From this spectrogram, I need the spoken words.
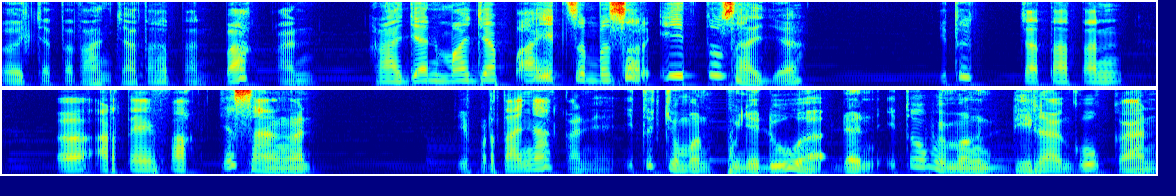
eh, catatan-catatan. Bahkan kerajaan Majapahit sebesar itu saja itu catatan uh, artefaknya sangat dipertanyakan ya. Itu cuma punya dua dan itu memang diragukan.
